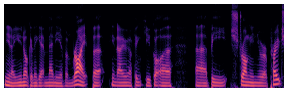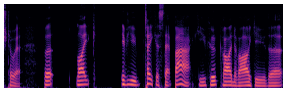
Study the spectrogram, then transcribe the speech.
you know, you're not going to get many of them right, but you know, I think you've got to uh, be strong in your approach to it. But like, if you take a step back, you could kind of argue that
